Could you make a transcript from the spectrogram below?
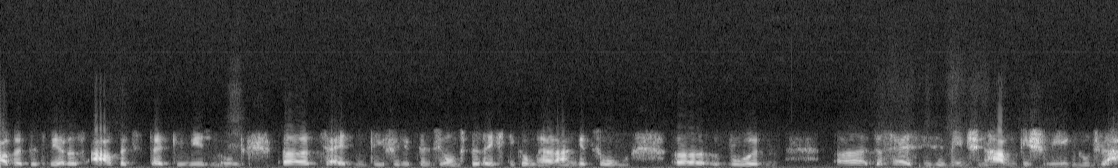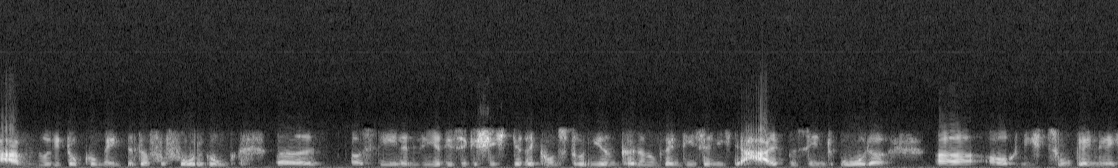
gearbeitet, wäre das Arbeitszeit gewesen und äh, Zeiten, die für die Pensionsberechtigung herangezogen äh, wurden. Äh, das heißt, diese Menschen haben geschwiegen und wir haben nur die Dokumente der Verfolgung äh, aus denen wir diese Geschichte rekonstruieren können. Und wenn diese nicht erhalten sind oder äh, auch nicht zugänglich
